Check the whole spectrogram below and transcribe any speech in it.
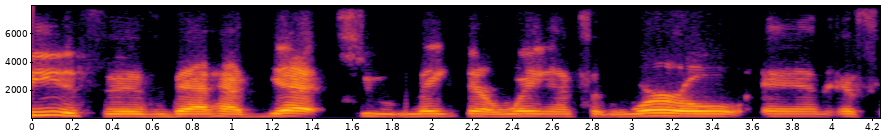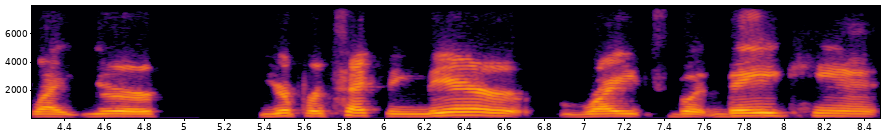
fetuses that have yet to make their way into the world. And it's like you're you're protecting their rights, but they can't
